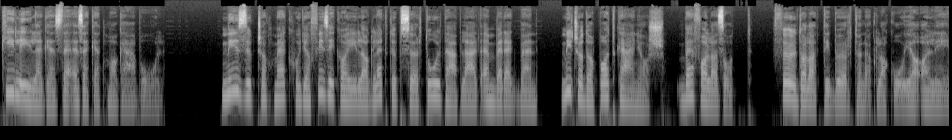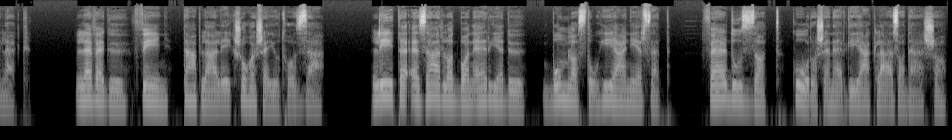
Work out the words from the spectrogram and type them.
kilélegezze ezeket magából. Nézzük csak meg, hogy a fizikailag legtöbbször túltáplált emberekben micsoda patkányos, befalazott, föld alatti börtönök lakója a lélek. Levegő, fény, táplálék soha se jut hozzá. Léte e zárlatban erjedő, bomlasztó hiányérzet, felduzzadt, kóros energiák lázadása.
